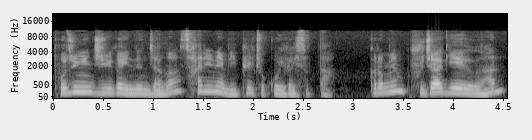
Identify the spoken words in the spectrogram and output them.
보증인 지위가 있는 자가 살인의 미필적 고의가 있었다. 그러면 부작위에 의한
